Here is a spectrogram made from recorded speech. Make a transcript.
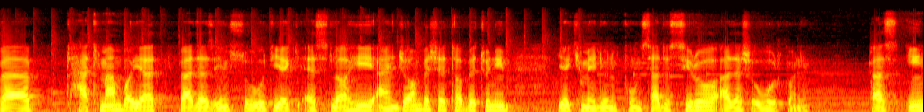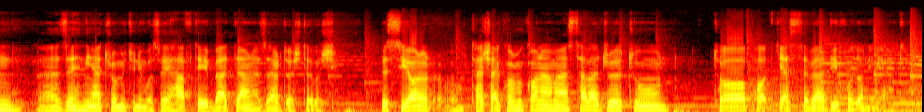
و حتما باید بعد از این صعود یک اصلاحی انجام بشه تا بتونیم یک میلیون رو ازش عبور کنیم. پس این ذهنیت رو می‌تونیم واسه هفته بعد در نظر داشته باشیم. بسیار تشکر می‌کنم از توجهتون. تا پادکست بعدی خدا نگهدار.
